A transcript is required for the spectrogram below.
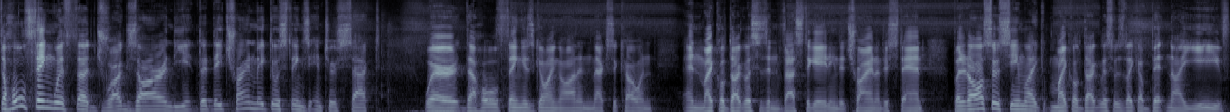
The whole thing with uh, drugs are and the, the they try and make those things intersect, where the whole thing is going on in Mexico and and Michael Douglas is investigating to try and understand. But it also seemed like Michael Douglas was like a bit naive.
